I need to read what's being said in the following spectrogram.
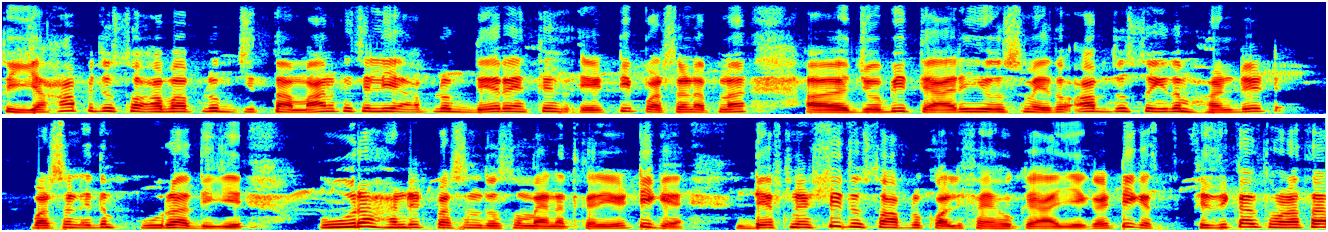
तो यहाँ पे दोस्तों अब आप लोग जितना मान के चलिए, आप लोग दे रहे थे एट्टी अपना जो भी तैयारी है उसमें। तो अब दोस्तों एकदम हंड्रेड परसेंट एकदम पूरा दीजिए। पूरा हंड्रेड परसेंट दोस्तों मेहनत करिए, ठीक है? डेफिनेटली दोस्तों आप लोग क्वालिफाई होकर आइएगा, ठीक है? फ़िज़िकल थोड़ा सा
